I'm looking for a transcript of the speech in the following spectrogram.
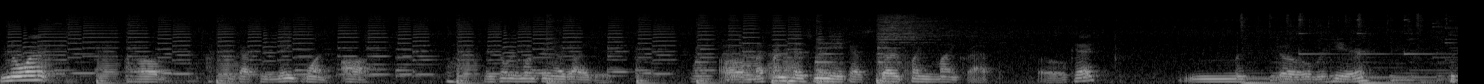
You know what? Um, I forgot to make one. Oh, there's only one thing I gotta do. Uh, my friend Hasminiac has started playing Minecraft. Okay. Mm, let's go over here. Cause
